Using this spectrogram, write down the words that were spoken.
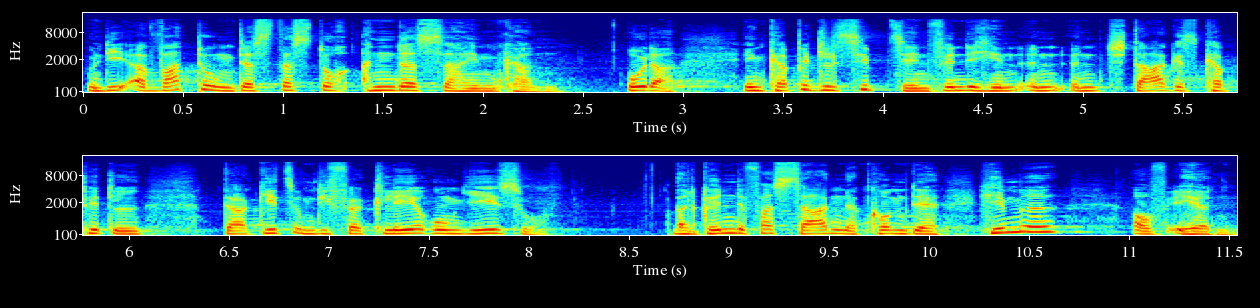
und die Erwartung, dass das doch anders sein kann. Oder in Kapitel 17 finde ich ein, ein, ein starkes Kapitel, da geht es um die Verklärung Jesu. Man könnte fast sagen, da kommt der Himmel auf Erden.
